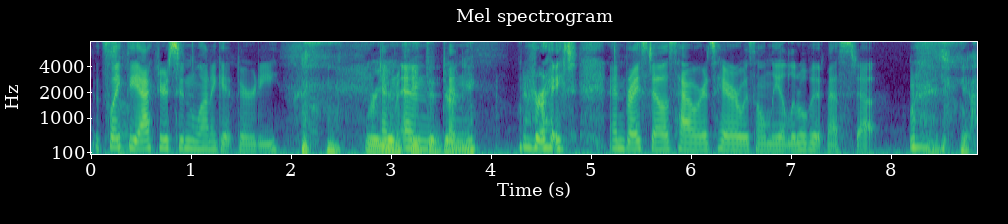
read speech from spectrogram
It's like So- the actors didn't want to get dirty. Or even painted dirty. right. And Bryce Dallas Howard's hair was only a little bit messed up. yeah.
